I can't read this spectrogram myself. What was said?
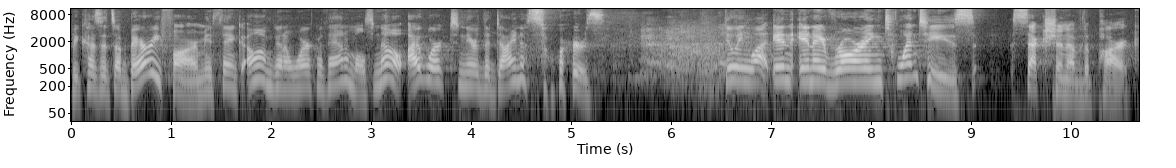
because it's a berry farm, you think, oh, I'm going to work with animals. No, I worked near the dinosaurs. Doing what? In, in a roaring 20s section of the park.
